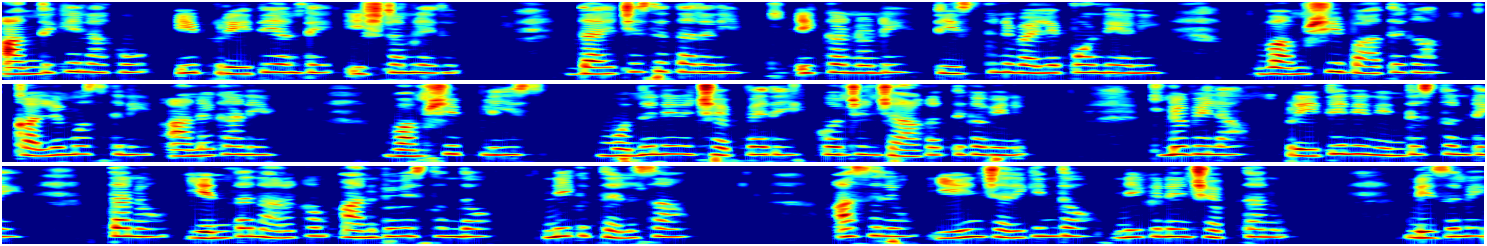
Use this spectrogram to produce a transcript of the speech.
అందుకే నాకు ఈ ప్రీతి అంటే ఇష్టం లేదు. దయచేసి తనని ఇక్కడి నుండి తీసుకుని వెళ్ళిపోండి అని వంశీ బాధగా కళ్ళు మూసుకుని అనగానే వంశీ ప్లీజ్ ముందు నేను చెప్పేది కొంచెం జాగ్రత్తగా విను. ఇలా ప్రీతిని నిందిస్తుంటే తను ఎంత నరకం అనుభవిస్తుందో నీకు తెలుసా? అసలు ఏం జరిగిందో నీకు నేను చెప్తాను. నిజమే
